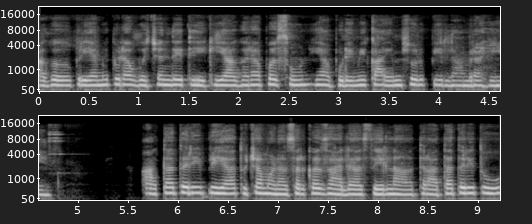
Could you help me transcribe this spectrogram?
अगं प्रिया मी तुला वचन देते की या घरापासून यापुढे मी कायमस्वरूपी लांब राहीन. आता तरी प्रिया तुझ्या मनासारखं झालं असेल ना तर आता तरी तू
